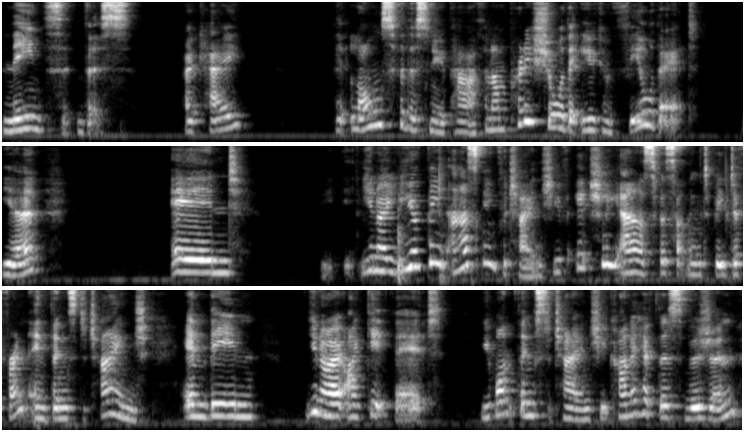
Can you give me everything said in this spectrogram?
needs this, okay? it longs for this new path and I'm pretty sure that you can feel that yeah? And you know you've been asking for change. You've actually asked for something to be different and things to change. And then you know I get that you want things to change you kind of have this vision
